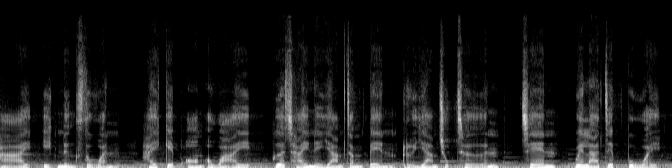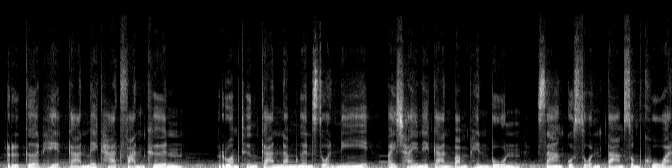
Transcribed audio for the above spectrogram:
ท้ายอีกหนึ่งส่วน ให้เก็บออมเอาไว้ เพื่อใช้ในยามจำเป็นหรือยามฉุกเฉิน เช่น เวลาเจ็บป่วย หรือเกิดเหตุการณ์ไม่คาดฝันขึ้น รวมถึงการนำเงินส่วนนี้ไปใช้ในการบำเพ็ญบุญ สร้างกุศลตามสมควร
